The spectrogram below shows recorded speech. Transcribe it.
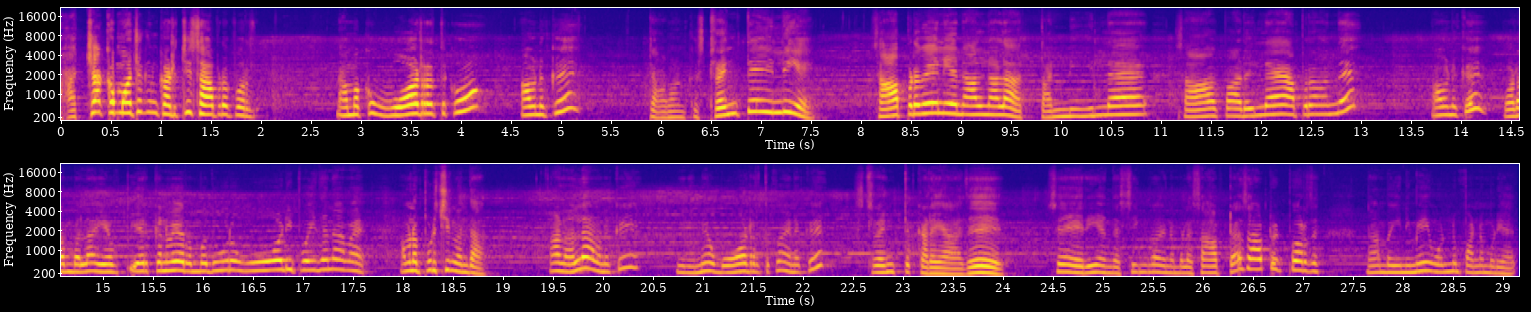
கச்சக்க மச்சக்கம் கடிச்சு சாப்பிட போகிறது நமக்கு ஓடுறதுக்கும் அவனுக்கு அவனுக்கு ஸ்ட்ரென்த்தே இல்லையே. சாப்பிடவே இல்லையே நாலு நாளாக தண்ணி இல்லை சாப்பாடு இல்லை. அப்புறம் வந்து அவனுக்கு உடம்பெல்லாம் எப் ஏற்கனவே ரொம்ப தூரம் ஓடி போய் தானே அவன். அவனை பிடிச்சின்னு வந்தான். அதனால் அவனுக்கு இனிமேல் ஓடுறதுக்கும் எனக்கு ஸ்ட்ரென்த்து கிடையாது. சரி அந்த சிங்கம் நம்மளை சாப்பிட்டா சாப்பிட்டுட்டு போகிறது நாம் இனிமேல் ஒன்றும் பண்ண முடியாது.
